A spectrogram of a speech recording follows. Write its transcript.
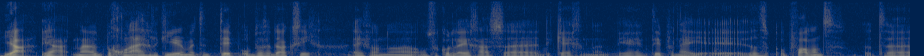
Ja, ja, nou het begon eigenlijk hier met een tip op de redactie. Een van eh, onze collega's eh, die kreeg een, die kreeg een tip van, nee, eh, dat is opvallend. Dat, eh,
